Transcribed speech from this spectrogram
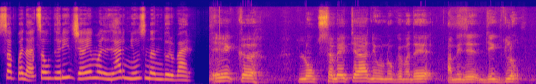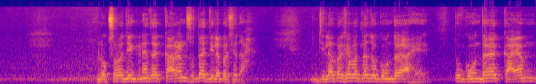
सपना चौधरी जय मल्हार न्यूज नंदुरबार. एक लोकसभेच्या निवडणुकीमध्ये आम्ही जे जिंकलो लोकसभा जिंकण्याचं कारणसुद्धा जिल्हा परिषद आहे. जिल्हा परिषदेमधला जो गोंधळ आहे तो गोंधळ कायम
